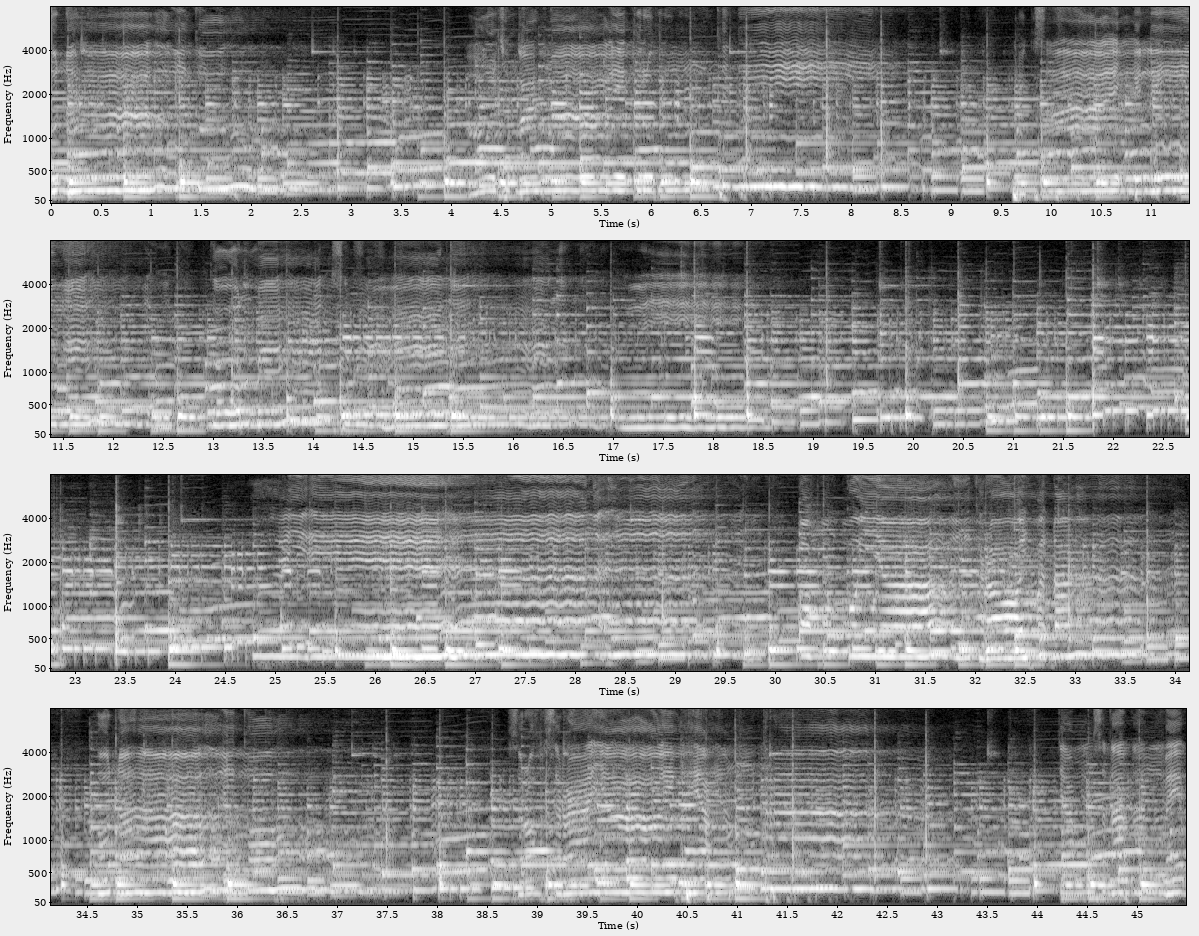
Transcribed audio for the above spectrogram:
គុណហើយកូនអើយច្បាស់ហើយគ្រប់គ្នាបាក់សាយពីលៀងហើយកូនបានស្មា i me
